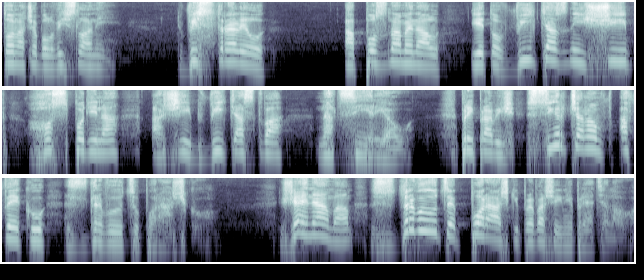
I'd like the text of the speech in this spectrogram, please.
to, na čo bol vyslaný. Vystrelil a poznamenal, je to víťazný šíp hospodina a šíp víťazstva nad Sýriou. Pripravíš Sýrčanom v Aféku zdrvujúcu porážku. Ženám vám zdrvujúce porážky pre vašich nepriateľov.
